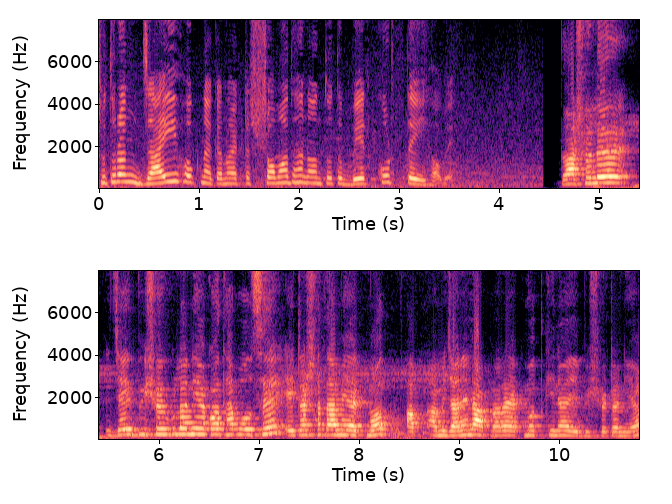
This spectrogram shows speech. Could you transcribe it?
সুতরাং যাই হোক না কেন, একটা সমাধান অন্তত বের করতেই হবে। তো আসলে যে বিষয়গুলো নিয়ে কথা বলছে, এটার সাথে আমি একমত। আমি জানি না আপনারা একমত কিনা এই বিষয়টা নিয়ে।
